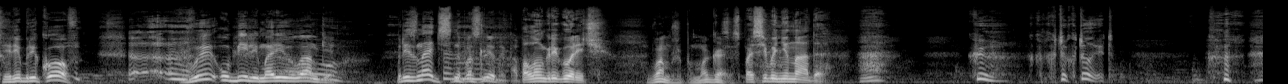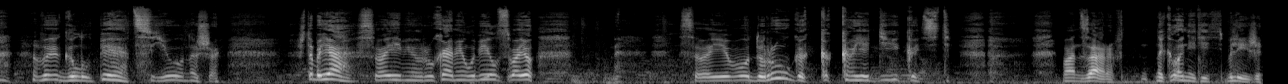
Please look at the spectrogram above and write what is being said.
Серебряков, вы убили Марию Ланге. Признайтесь напоследок. Аполлон Григорьевич. Вам же помогает. Спасибо, не надо. А? К- кто, кто это? Вы глупец, юноша. Чтобы я своими руками убил свое... своего друга, какая дикость. Ванзаров, наклонитесь ближе.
